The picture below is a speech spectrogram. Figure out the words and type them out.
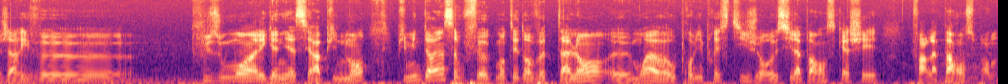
J'arrive plus ou moins à les gagner assez rapidement. Puis mine de rien, ça vous fait augmenter dans votre talent. Euh, moi, au premier prestige, j'aurai aussi l'apparence cachée. Enfin, l'apparence, pardon.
